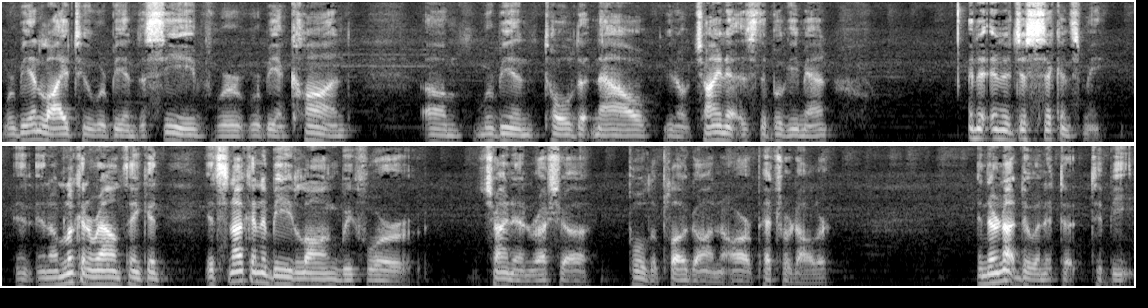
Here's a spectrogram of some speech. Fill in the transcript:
we're being lied to, we're being deceived, we're, we're being conned. Um, we're being told that now, you know, China is the boogeyman. And it, and it just sickens me. And, and I'm looking around thinking it's not going to be long before China and Russia pull the plug on our petrodollar. And they're not doing it to, to be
